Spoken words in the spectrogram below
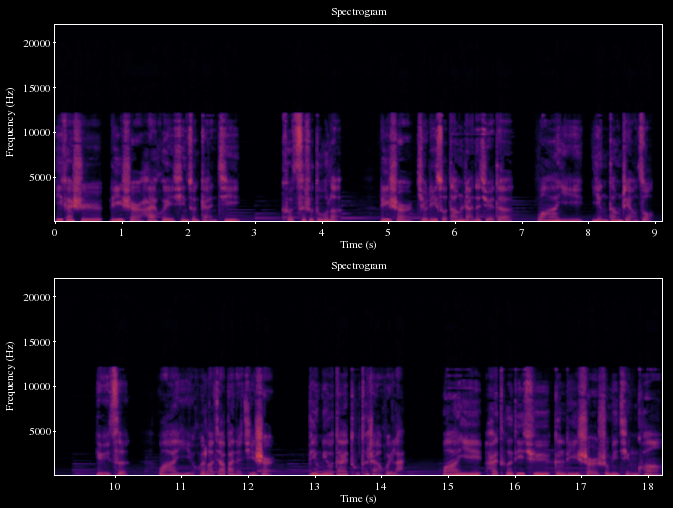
一开始，李婶儿还会心存感激，可次数多了，李婶儿就理所当然的觉得王阿姨应当这样做。有一次。王阿姨回老家办点急事儿，并没有带土特产回来。王阿姨还特地去跟李婶儿说明情况，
